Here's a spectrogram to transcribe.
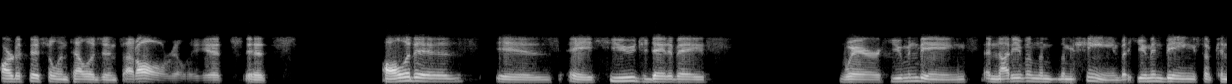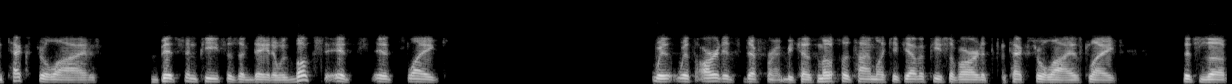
artificial intelligence at all. Really, it's it's all it is is a huge database where human beings and not even the, the machine, but human beings have contextualized bits and pieces of data. With books, it's it's like with with art, it's different because most of the time, like if you have a piece of art, it's contextualized like this is a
